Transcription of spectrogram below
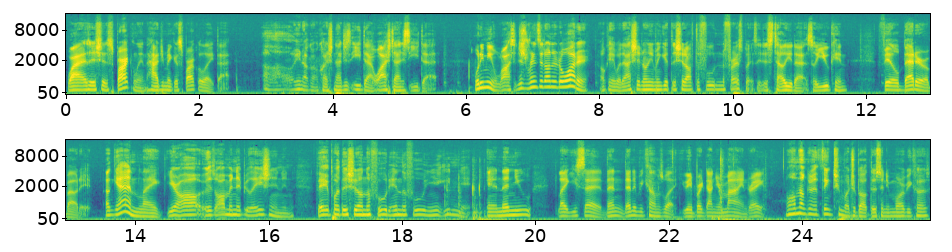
Why is this shit sparkling? How'd you make it sparkle like that? Oh, you're not gonna question that. Just eat that. Wash that. Just eat that. What do you mean wash it? Just rinse it under the water. Okay, but that shit don't even get the shit off the food in the first place. They just tell you that so you can feel better about it. Again, like you're all it's all manipulation and they put this shit on the food in the food and you're eating it. And then you like you said, then then it becomes what? They break down your mind, right? Well, I'm not gonna think too much about this anymore because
